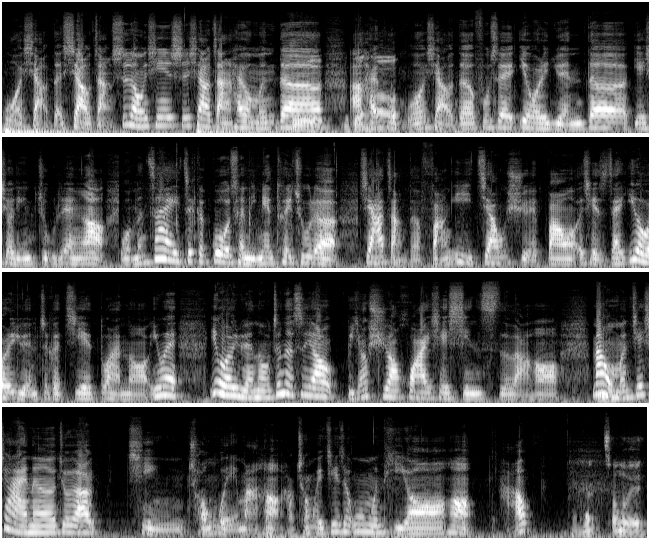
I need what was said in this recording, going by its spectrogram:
国小的校长施荣兴施校长，还有我们的啊海普国小的附设幼儿园的叶秀玲主任啊。我们在这个过程里面推出了家长的防疫教学包，而且是在幼儿园这个阶段哦，因为幼儿园哦真的是要比较需要花一些心思了哦。那我们接下来呢就要。请重维嘛，哈，好，重维接着问问题哦，哈，好，重维，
